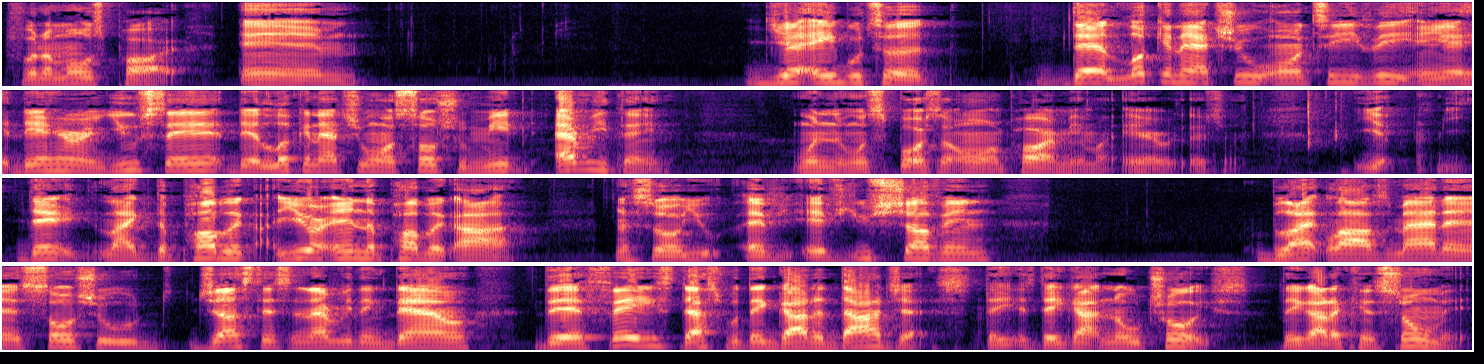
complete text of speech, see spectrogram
for the most part. And you're able to they're looking at you on TV and they're hearing you say it, they're looking at you on social media, everything. When when sports are on, pardon me, my ear was itching. You, they like the public. You're in the public eye, and so you if if you shoving Black Lives Matter and social justice and everything down their face, that's what they gotta digest. They they got no choice. They gotta consume it.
